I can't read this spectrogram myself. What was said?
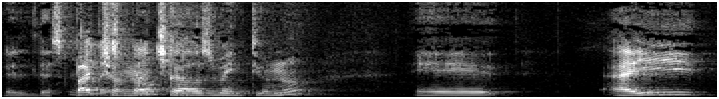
el despacho, El ¿no? Caos 21. Eh, ahí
